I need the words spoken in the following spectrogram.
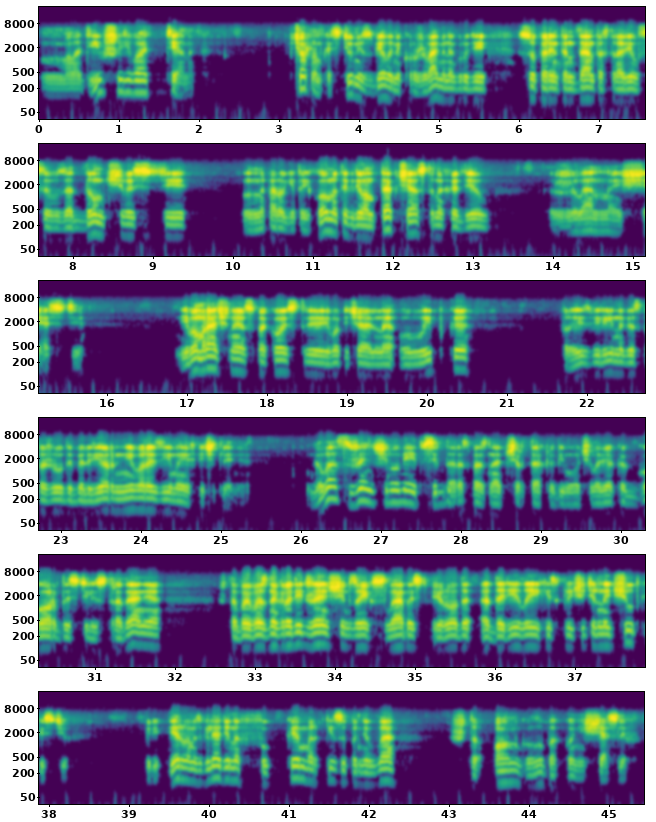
молодивший его оттенок. В черном костюме с белыми кружевами на груди суперинтендант остановился в задумчивости на пороге той комнаты, где он так часто находил желанное счастье. Его мрачное спокойствие, его печальная улыбка произвели на госпожу де Бельер невыразимое впечатление. Глаз женщины умеет всегда распознать в чертах любимого человека гордость или страдание. Чтобы вознаградить женщин за их слабость, природа одарила их исключительной чуткостью. При первом взгляде на Фуке маркиза поняла, что он глубоко несчастлив.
